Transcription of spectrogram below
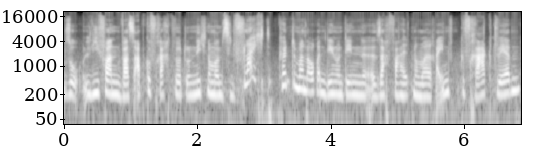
so liefern, was abgefragt wird und nicht nochmal ein bisschen, vielleicht könnte man auch in den und den äh, Sachverhalt nochmal reingefragt werden.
